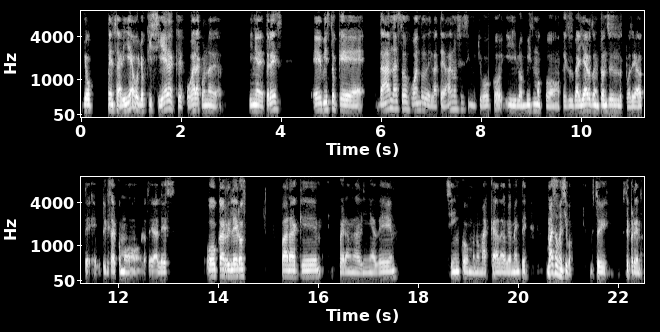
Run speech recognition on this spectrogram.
yo pensaría o yo quisiera que jugara con una línea de tres. He visto que Dan ha estado jugando de lateral, no sé si me equivoco, y lo mismo con Jesús Gallardo, entonces los podría utilizar como laterales o carrileros para que fuera una línea de 5 monomarcada, obviamente, más ofensivo, estoy, estoy perdiendo.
